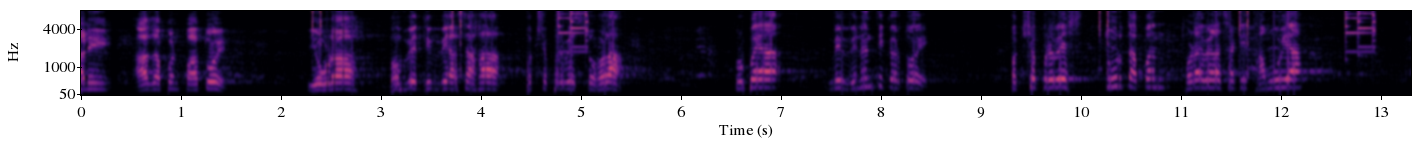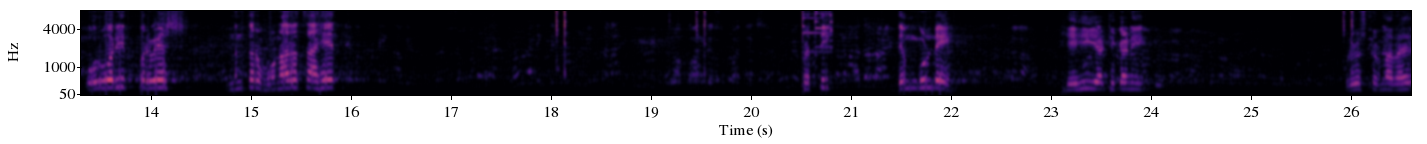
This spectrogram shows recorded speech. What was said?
आणि आज आपण पाहतोय एवढा भव्य दिव्य असा हा पक्षप्रवेश सोहळा. कृपया मी विनंती करतोय पक्षप्रवेश तूर्त आपण थोड्या वेळासाठी थांबूया. उर्वरित प्रवेश नंतर होणारच आहेत. प्रतीक देमगुंडे हेही या ठिकाणी प्रवेश करणार आहेत.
